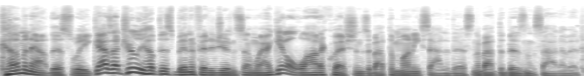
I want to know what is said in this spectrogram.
coming out this week. Guys, I truly hope this benefited you in some way. I get a lot of questions about the money side of this and about the business side of it.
